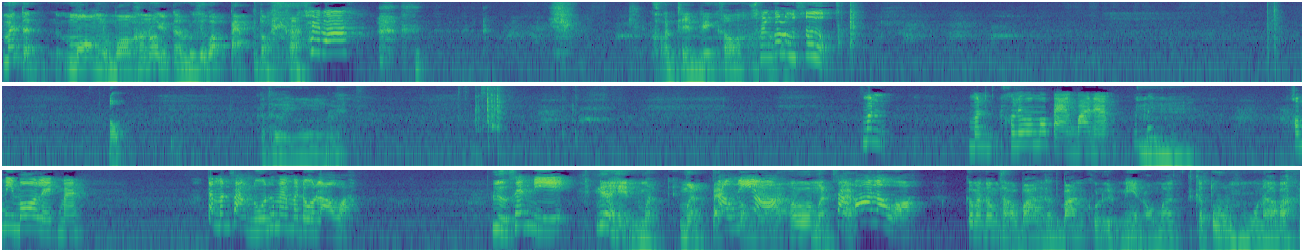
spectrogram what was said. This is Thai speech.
ไม่แต่มองหนูมองข้างนอกอยู่แต่รู้สึกว่าแปะตรงนี้ใช่ปะคอนเทนต์วิ่งเข้าฉันก็รู้สึก ตบ กระเทยงงเลย มัน มันเขาเรียกว่าหม้อแปลงบ้านเนี้ยอืมเขามีหม้อเล็กไหม แต่มันฝั่งนู้นทำไมมาโดนเราอะ หรือเส้นนี้ เนี่ยเห็นเหมือนเหมือนแปะตเสารงนี้เนี้เหรยอเออเหมือนเสาแปะบ้านเราเหรอ ก็มันต้องเสาบ้านครับบ้านคนอื่นไม่เห็นออกมากระตุ้มหูหน้าบ้าน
